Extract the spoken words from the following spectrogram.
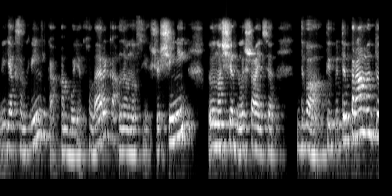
як сангвініка або як холерика, але у нас, якщо ще ні, то у нас ще залишається два типи темпераменту,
